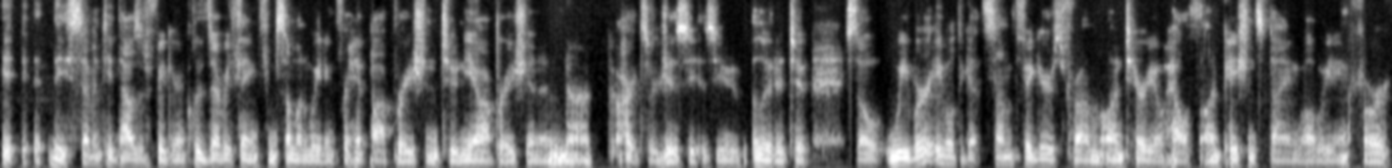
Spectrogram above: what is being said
it, it, the seventeen thousand figure includes everything from someone waiting for hip operation to knee operation and uh, heart surgery, as, you alluded to. So we were able to get some figures from Ontario Health on patients dying while waiting for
